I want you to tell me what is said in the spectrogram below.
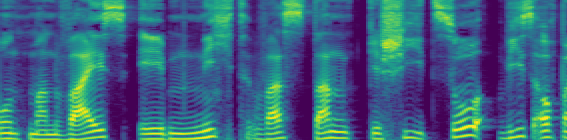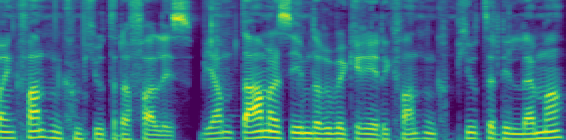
und man weiß eben nicht, was dann geschieht. So wie es auch beim Quantencomputer der Fall ist. Wir haben damals eben darüber geredet, Quantencomputer-Dilemma,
